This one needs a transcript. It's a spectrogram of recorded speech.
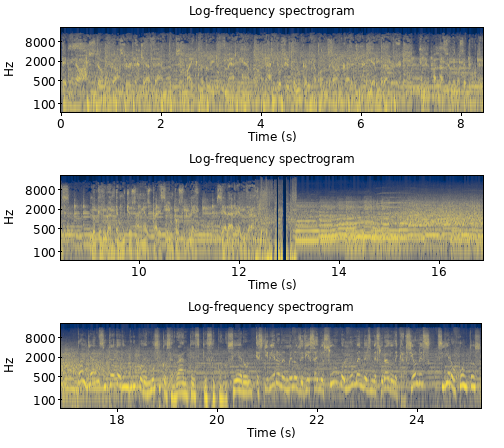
terminó. Stone Gossard, Jeff Ament, Mike McGreedy, Matt Cameron, y por cierto nunca vino con Soundgarden y Eddie Vedder en el Palacio de los Deportes. Lo que durante muchos años parecía imposible, se hará realidad. Se trata de un grupo de músicos errantes que se conocieron, escribieron en menos de 10 años un volumen desmesurado de canciones, siguieron juntos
